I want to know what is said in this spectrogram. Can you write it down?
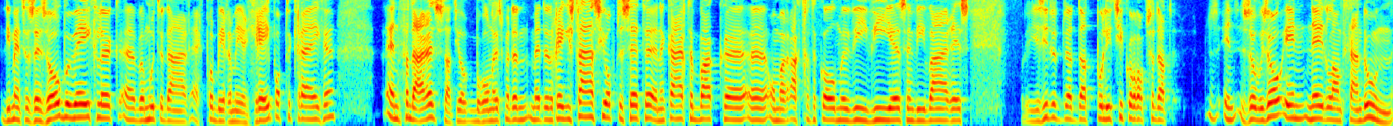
die mensen zijn zo bewegelijk, uh, we moeten daar echt proberen meer greep op te krijgen. En vandaar is dat hij ook begonnen is met een, met een registratie op te zetten en een kaartenbak uh, om erachter te komen wie wie is en wie waar is. Je ziet dat, dat politiekorpsen dat sowieso in Nederland gaan doen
